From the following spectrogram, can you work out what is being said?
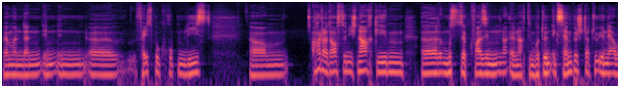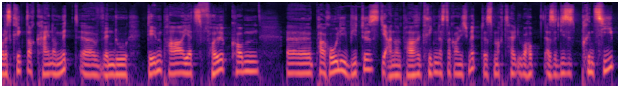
wenn man dann in, in äh, Facebook-Gruppen liest, ähm, ah, da darfst du nicht nachgeben, äh, da musst du quasi na- nach dem Motto ein Exempel statuieren, ja, aber das kriegt doch keiner mit, äh, wenn du dem Paar jetzt vollkommen äh, Paroli bietest, die anderen Paare kriegen das doch gar nicht mit. Das macht halt überhaupt, also dieses Prinzip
